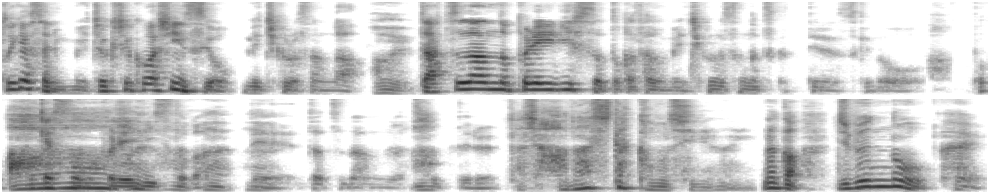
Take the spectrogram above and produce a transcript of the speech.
ドキャストにめちゃくちゃ詳しいんですよ、メチクロさんが。はい。雑談のプレイリストとか多分メチクロさんが作ってるんですけど、ポッドキャストのプレイリストがあっあーはいはいて、雑談が作ってる。私話したかもしれない。なんか、自分のはい。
